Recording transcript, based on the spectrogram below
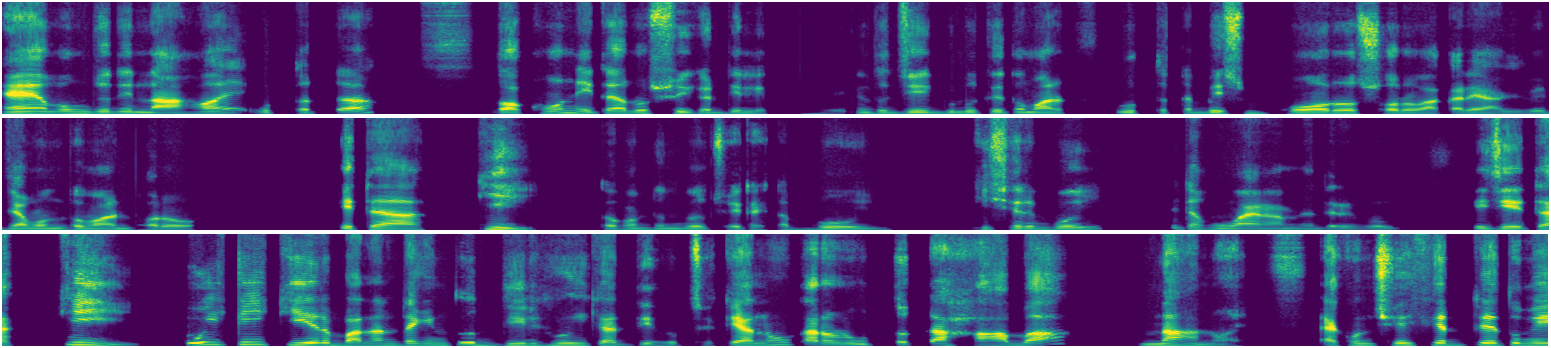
হ্যাঁ এবং যদি না হয় উত্তরটা তখন এটা রস্বইকার দিয়ে হবে। কিন্তু যেগুলোতে তোমার উত্তরটা বেশ বড়সড় আকারে আসবে, যেমন তোমার ধরো, "এটা কি?" তখন তুমি বলছো, "এটা একটা বই।" কিসের বই? এটা হুমায়ুন আহমেদের বই। এই যে এটা কি? ওইটি কি এর বানানটা কিন্তু দীর্ঘ ইকার দিয়ে হচ্ছে। কেন? কারণ উত্তরটা হা বা না নয়। এখন সেই ক্ষেত্রে তুমি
